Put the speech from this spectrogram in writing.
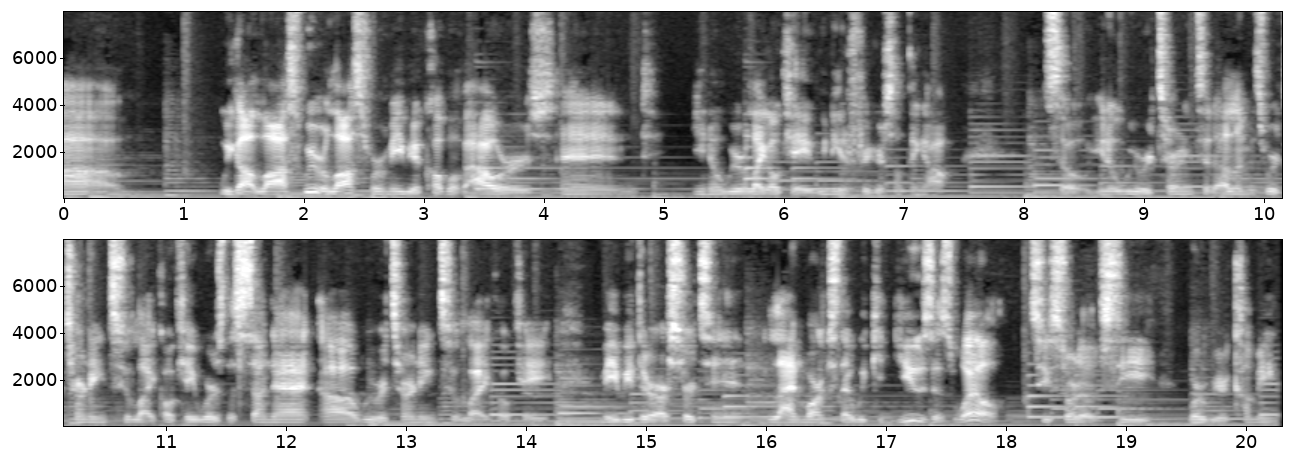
Um, we got lost we were lost for maybe a couple of hours and you know we were like okay we need to figure something out. So you know we were turning to the elements. We are turning to like okay where's the sun at? Uh, we were turning to like okay maybe there are certain landmarks that we can use as well to sort of see where we are coming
